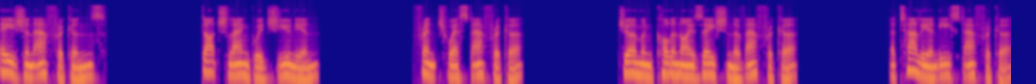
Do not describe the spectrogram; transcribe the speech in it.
Asian Africans. Dutch Language Union. French West Africa. German colonization of Africa. Italian East Africa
